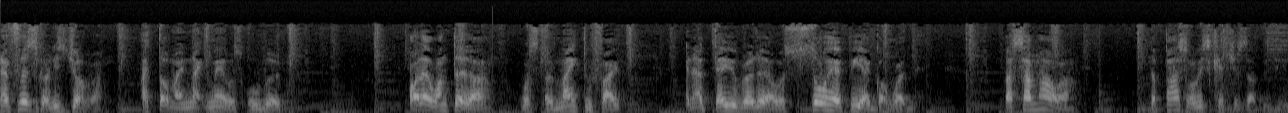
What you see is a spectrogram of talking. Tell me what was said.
I first got this job, ah, I thought my nightmare was over. All I wanted ah, was a 9 to 5. And I tell you, brother, I was so happy I got one. But somehow, ah, the past always catches up with you.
